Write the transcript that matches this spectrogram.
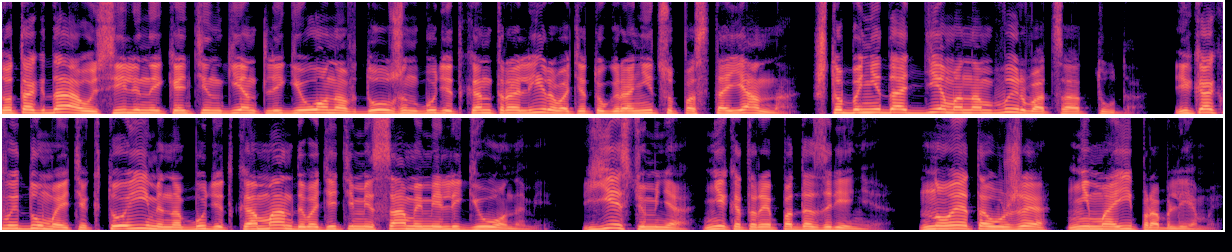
то тогда усиленный контингент легионов должен будет контролировать эту границу постоянно, чтобы не дать демонам вырваться оттуда. И как вы думаете, кто именно будет командовать этими самыми легионами? Есть у меня некоторые подозрения. Но это уже не мои проблемы.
